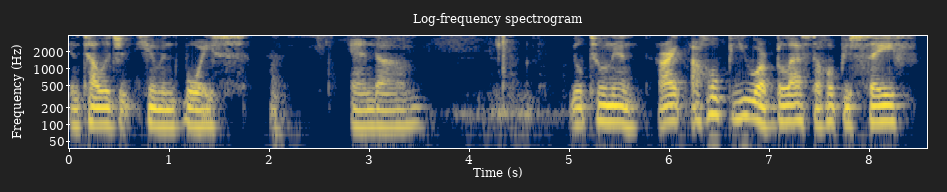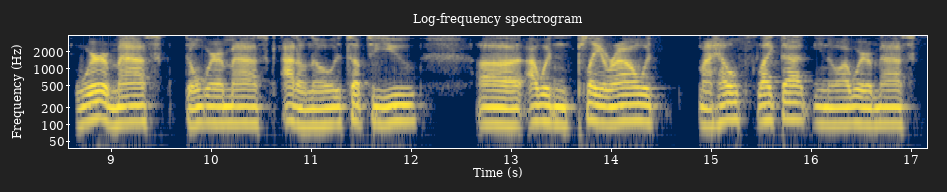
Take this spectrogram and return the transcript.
intelligent human voice. And um, you'll tune in. All right. I hope you are blessed. I hope you're safe. Wear a mask. Don't wear a mask. I don't know. It's up to you. Uh, I wouldn't play around with my health like that. You know, I wear a mask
